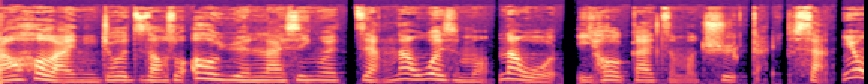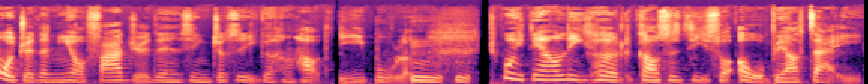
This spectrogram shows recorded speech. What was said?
然后后来你就会知道说，哦，原来是因为这样。那为什么？那我以后该怎么去改善？因为我觉得你有发觉这件事情，就是一个很好的第一步了。嗯嗯，不一定要立刻告诉自己说，哦，我不要在意，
